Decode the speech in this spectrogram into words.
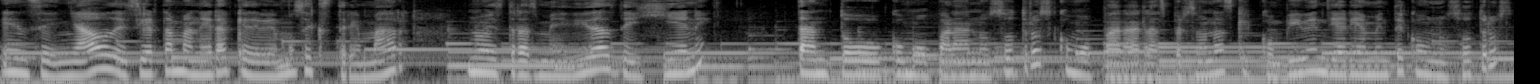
enseñado de cierta manera que debemos extremar nuestras medidas de higiene tanto como para nosotros como para las personas que conviven diariamente con nosotros,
